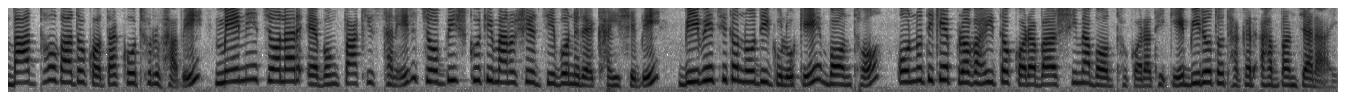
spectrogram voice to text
বাধ্যবাধকতা কঠোরভাবে মেনে চলার এবং পাকিস্তানের চব্বিশ কোটি মানুষের জীবন রেখা হিসেবে বিবেচিত নদীগুলোকে বন্ধ, অন্যদিকে প্রবাহিত করা বা সীমাবদ্ধ করা থেকে বিরত থাকার আহ্বান জানায়।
